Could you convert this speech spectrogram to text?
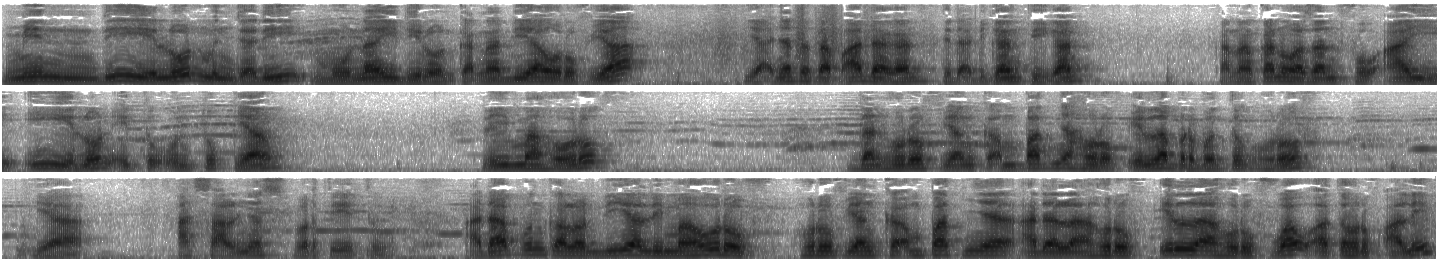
Mindilun menjadi munaidilun karena dia huruf ya, ya-nya tetap ada kan, tidak diganti kan? Karena kan wazan fu'ailun itu untuk yang lima huruf dan huruf yang keempatnya huruf ilah berbentuk huruf ya asalnya seperti itu. Adapun kalau dia lima huruf, huruf yang keempatnya adalah huruf ilah, huruf waw atau huruf alif,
